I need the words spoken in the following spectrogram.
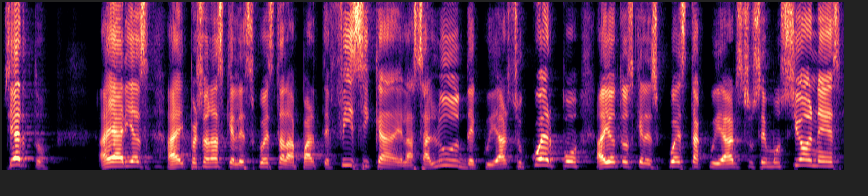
¿cierto? Hay áreas, hay personas que les cuesta la parte física, de la salud, de cuidar su cuerpo. Hay otros que les cuesta cuidar sus emociones.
